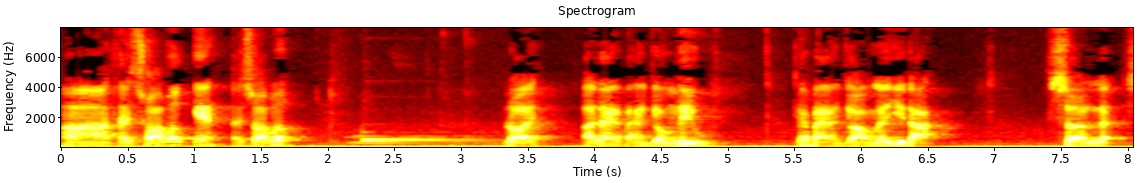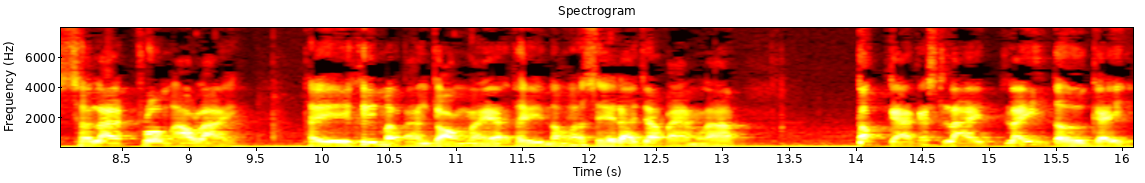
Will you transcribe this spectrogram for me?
À, thầy xóa bớt nha thầy xóa bớt. Rồi ở đây các bạn chọn new. Các bạn chọn là gì đó slide from outline. Thì khi mà các bạn chọn này á, thì nó sẽ ra cho bạn là tất cả các slide lấy từ cái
